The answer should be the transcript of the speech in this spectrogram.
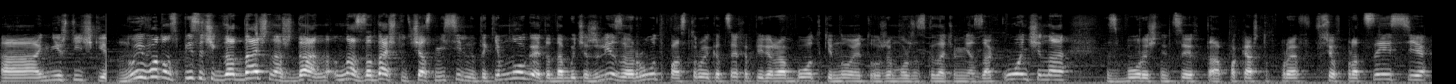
а, ништячки. Ну и вот он списочек задач наш, да, у нас задач тут сейчас не сильно таки много, это добыча железа, руд, постройка цеха переработки, но это уже, можно сказать, у меня закончено, сборочный цех, да, пока что все в процессе,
